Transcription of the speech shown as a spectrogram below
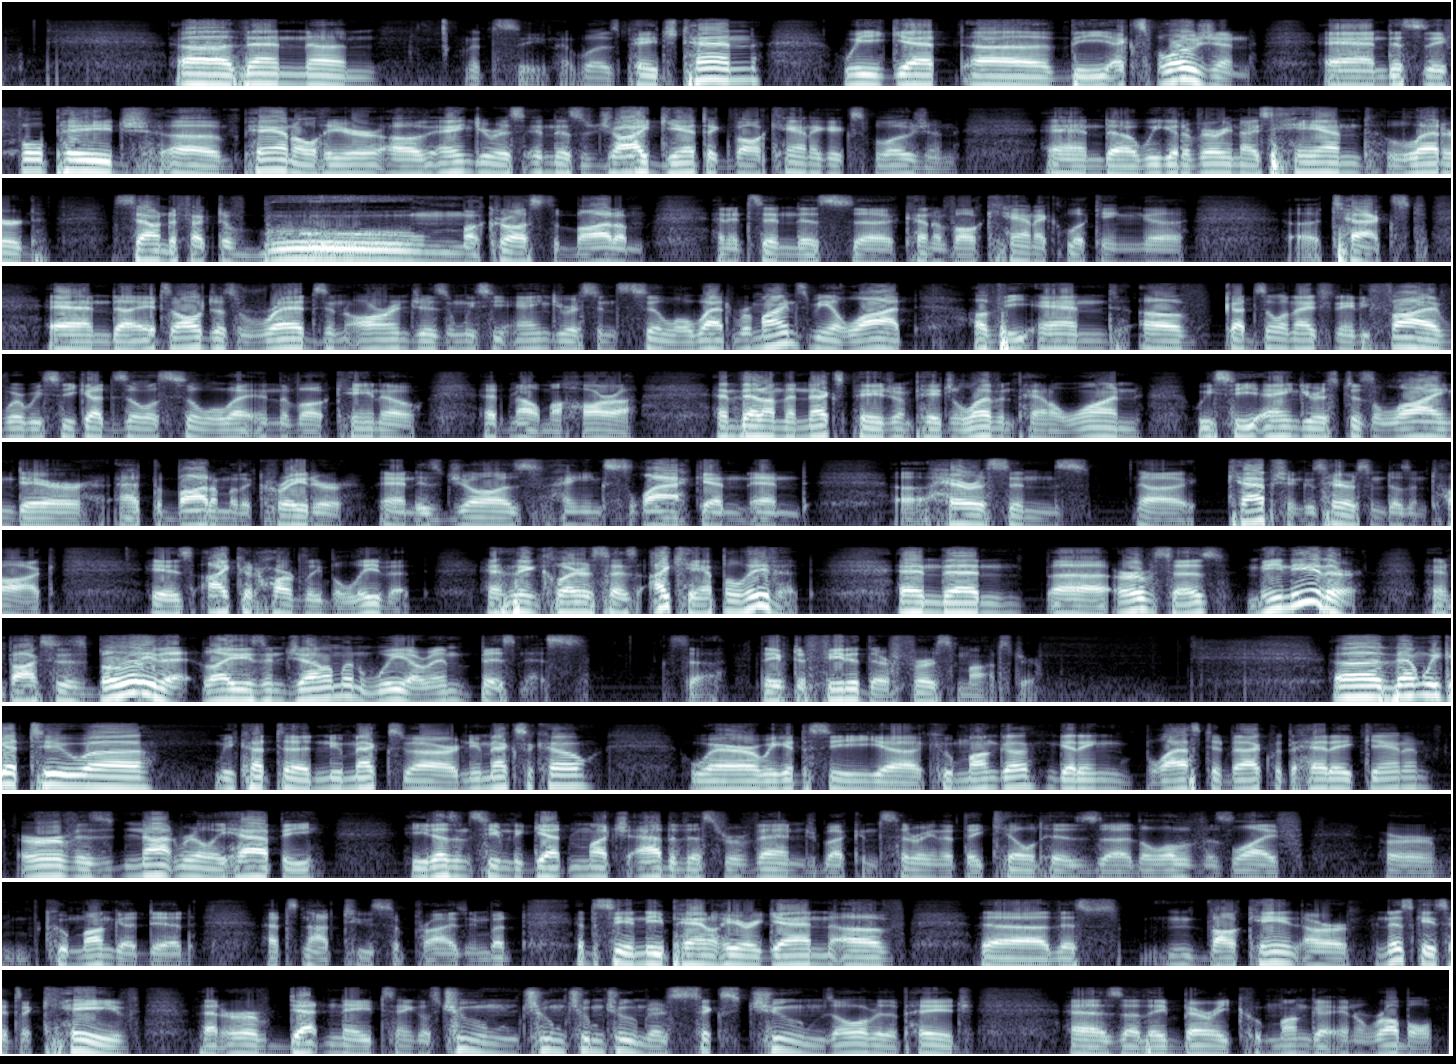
Uh, then um, let's see, it was page 10, we get uh, the explosion. And this is a full page uh, panel here of Anguirus in this gigantic volcanic explosion. And uh, we get a very nice hand lettered sound effect of boom across the bottom. And it's in this uh, kind of volcanic looking uh, text, and uh, it's all just reds and oranges, and we see Anguirus in silhouette. Reminds me a lot of the end of Godzilla 1985, where we see Godzilla's silhouette in the volcano at Mount Mihara. And then on the next page, on page 11, panel 1, we see Anguirus just lying there at the bottom of the crater, and his jaws hanging slack, and, and uh, Harrison's uh, caption, because Harrison doesn't talk, is I could hardly believe it. And then Claire says, I can't believe it. And then uh, Irv says, Me neither. And Box says, Believe it, ladies and gentlemen, we are in business. So they've defeated their first monster. Uh, then we get to uh, we cut to New, Mex- or New Mexico, where we get to see uh, Kumonga getting blasted back with the headache cannon. Irv is not really happy. He doesn't seem to get much out of this revenge, but considering that they killed his uh, the love of his life, or Kumonga did. That's not too surprising. But you get to see a neat panel here again of uh, this volcano, or in this case, it's a cave that Irv detonates and it goes choom, choom, choom, choom. There's six chooms all over the page as uh, they bury Kumonga in rubble.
